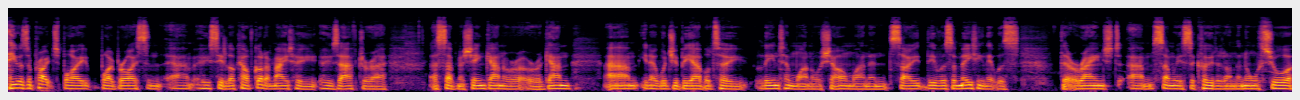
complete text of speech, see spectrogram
He was approached by by Bryce and um, who said, "Look, I've got a mate who who's after a, a submachine gun or a, or a gun. Um, you know, would you be able to lend him one or show him one?" And so there was a meeting that was that arranged um, somewhere secluded on the North Shore.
